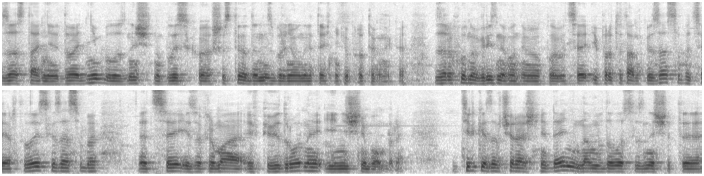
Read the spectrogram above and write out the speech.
за останні два дні було знищено близько шести одиниць броньованої техніки противника за рахунок різних вогневих впливів. Це і протитанкові засоби, це і артилерійські засоби, це і, зокрема, FPV-дрони і нічні бомбери. Тільки за вчорашній день нам вдалося знищити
